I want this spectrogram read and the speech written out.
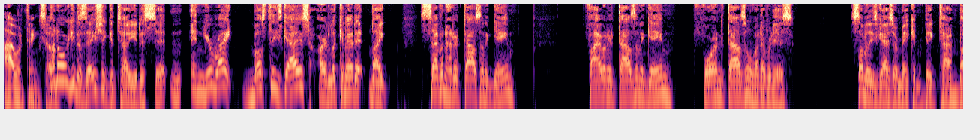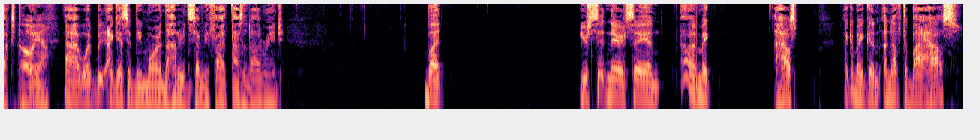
I would think so. An organization could tell you to sit, and, and you're right. Most of these guys are looking at it like seven hundred thousand a game, five hundred thousand a game, four hundred thousand, whatever it is. Some of these guys are making big time bucks. Per oh yeah. Uh, what, I guess it'd be more in the hundred seventy five thousand dollar range. But you're sitting there saying, "Oh, I make a house. I can make enough to buy a house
